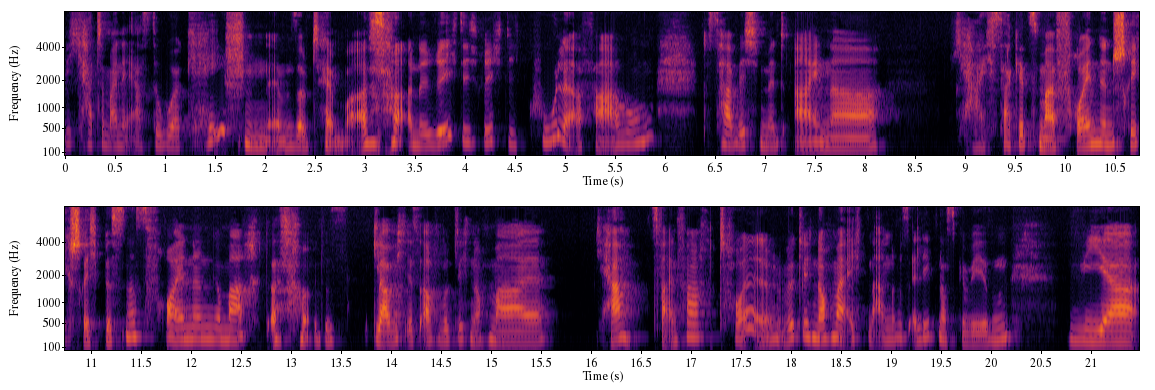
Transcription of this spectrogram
ich hatte meine erste Workation im September. Das war eine richtig, richtig coole Erfahrung. Das habe ich mit einer ja, ich sag jetzt mal Freundin, Schrägstrich Business-Freundin gemacht. Also das, glaube ich, ist auch wirklich nochmal, ja, es war einfach toll. Wirklich nochmal echt ein anderes Erlebnis gewesen. Wir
